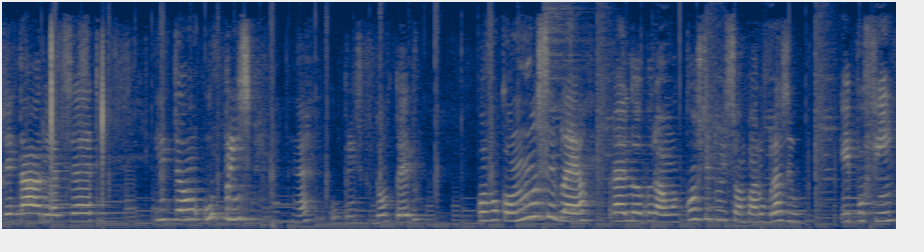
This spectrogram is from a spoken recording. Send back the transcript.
Tentaram etc. Então, o príncipe, né? O príncipe Dom Pedro convocou uma assembleia para elaborar uma constituição para o Brasil. E por fim,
